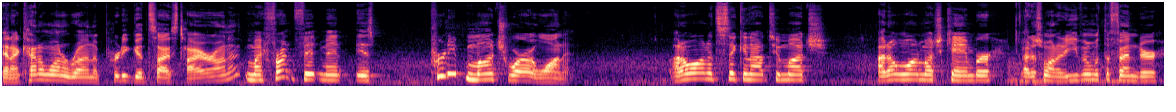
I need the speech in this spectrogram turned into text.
and I kind of want to run a pretty good sized tire on it. My front fitment is pretty much where I want it. I don't want it sticking out too much. I don't want much camber. I just want it even with the fender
